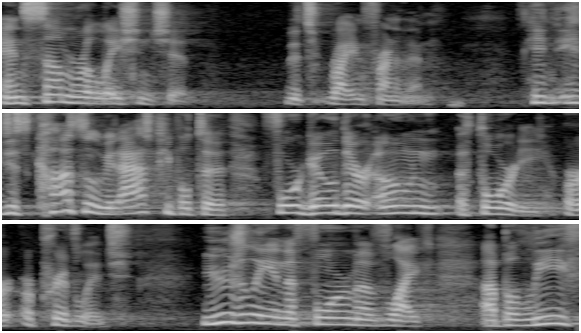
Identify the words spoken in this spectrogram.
and some relationship that's right in front of them. He, he just constantly would ask people to forego their own authority or, or privilege, usually in the form of like a belief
